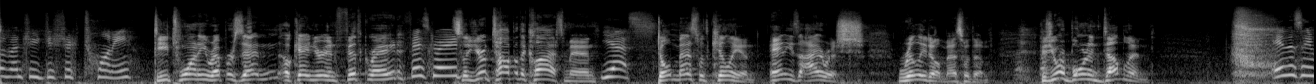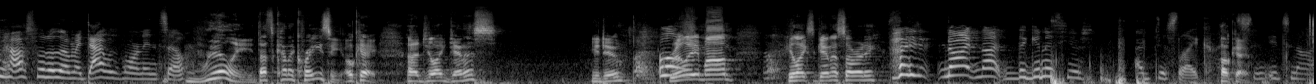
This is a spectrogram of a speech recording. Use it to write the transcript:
Elementary District 20, D20 representing. Okay, and you're in fifth grade. fifth grade. So you're top of the class, man. yes. Don't mess with Cillian. And he's Irish. Really don't mess with him. Because you were born in Dublin. In the same hospital that my dad was born in, so. Really? That's kind of crazy. Okay. Uh, do you like Guinness? You do? Well- really, Mom? He likes Guinness already? not, not the Guinness here. I just like. Okay. It's, it's not.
